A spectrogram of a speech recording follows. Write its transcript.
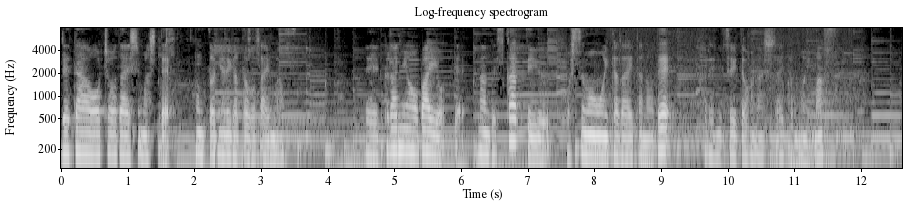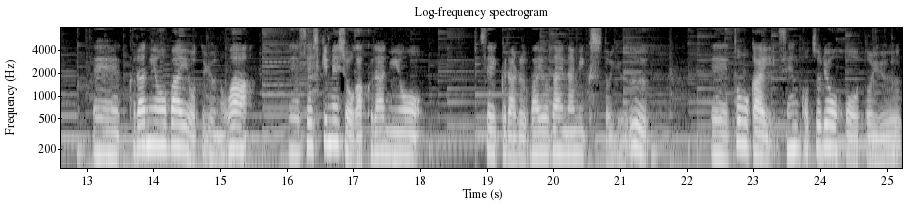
レターを頂戴しまして、本当にありがとうございます。えー、クラニオバイオって何ですかっていうご質問をいただいたので、それについてお話ししたいと思います。えー、クラニオバイオというのは、えー、正式名称がクラニオセイクラルバイオダイナミクスという、えー、当該仙骨療法という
